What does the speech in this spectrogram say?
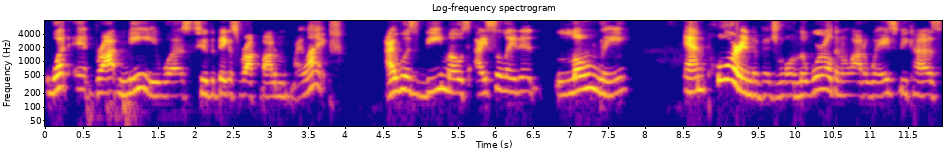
what it brought me was to the biggest rock bottom of my life. I was the most isolated, lonely, and poor individual in the world in a lot of ways because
